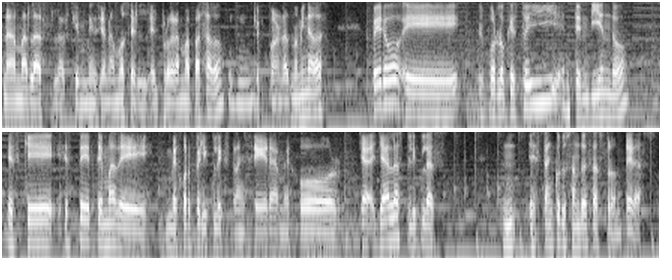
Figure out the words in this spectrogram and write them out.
nada más las, las que mencionamos el, el programa pasado, que fueron las nominadas. Pero eh, por lo que estoy entendiendo, es que este tema de mejor película extranjera, mejor... Ya, ya las películas están cruzando esas fronteras.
